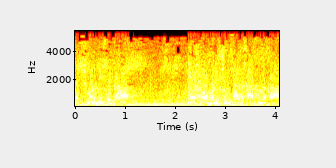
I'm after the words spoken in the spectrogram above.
लक्ष्मण जी से कहा, और बड़ी चिंता के साथ में कहा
